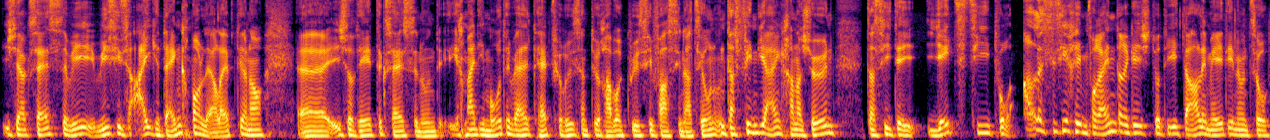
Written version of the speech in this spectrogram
ist er gesessen, wie, wie sein eigenes Denkmal, er lebt ja noch, äh, ist er dort gesessen. Und ich meine, die Modewelt hat für uns natürlich auch eine gewisse Faszination. Und das finde ich eigentlich auch schön, dass in der Jetztzeit, wo alles sich in Veränderung ist durch digitale Medien und so,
